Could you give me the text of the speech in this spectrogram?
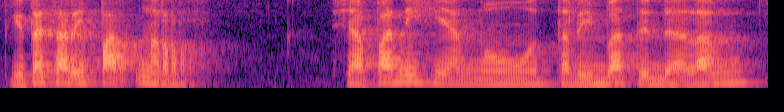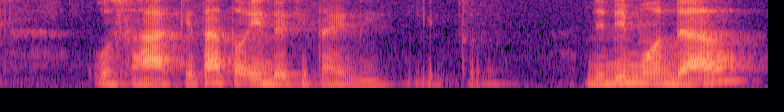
Kita cari partner. Siapa nih yang mau terlibat di dalam usaha kita atau ide kita ini gitu. Jadi modal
